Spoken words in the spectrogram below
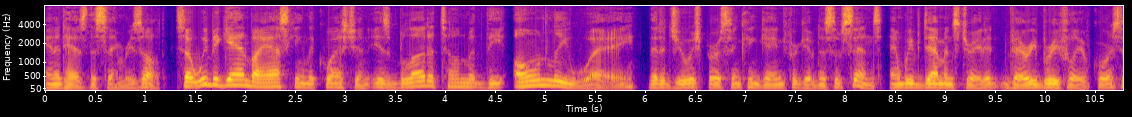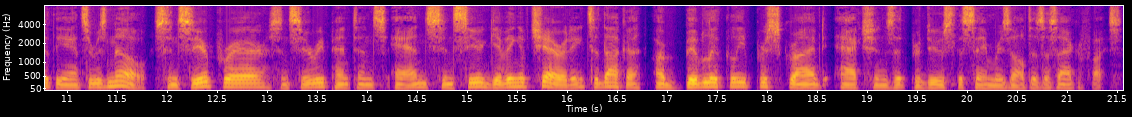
and it has the same result. So we began by asking the question Is blood atonement the only way that a Jewish person can gain forgiveness of sins? And we've demonstrated, very briefly, of course, that the answer is no. Sincere prayer, sincere repentance, and sincere giving of charity, tzedakah, are biblically prescribed actions that produce the same result as a sacrifice.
